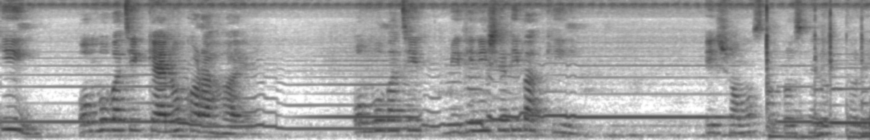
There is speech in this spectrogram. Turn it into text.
কি? অম্বুবাচী কেন করা হয়? অম্বুবাচীর বিধিনিষেধই বা কি? এই সমস্ত প্রশ্নের উত্তরে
